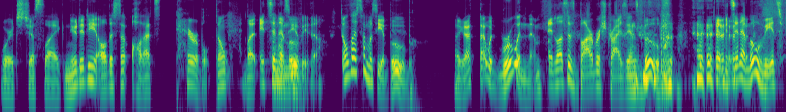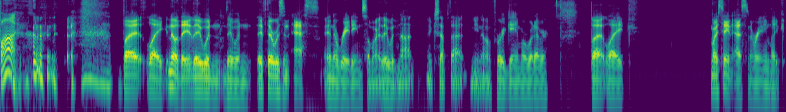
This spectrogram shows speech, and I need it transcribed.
where it's just like nudity, all this stuff. Oh, that's terrible. Don't let It's in a movie, though. don't let someone see a boob. Like that that would ruin them. Unless it's Barbra Streisand's boob. if it's in a movie, it's fine. but like no, they they wouldn't they wouldn't if there was an S in a rating somewhere, they would not accept that, you know, for a game or whatever. But like am I saying S in a rating, like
